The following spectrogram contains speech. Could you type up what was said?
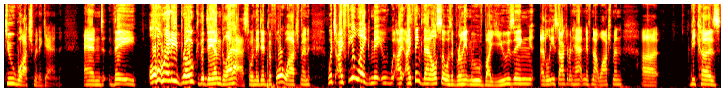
do Watchmen again. And they already broke the damn glass when they did before Watchmen, which I feel like may, I, I think that also was a brilliant move by using at least Doctor Manhattan, if not Watchmen, uh, because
